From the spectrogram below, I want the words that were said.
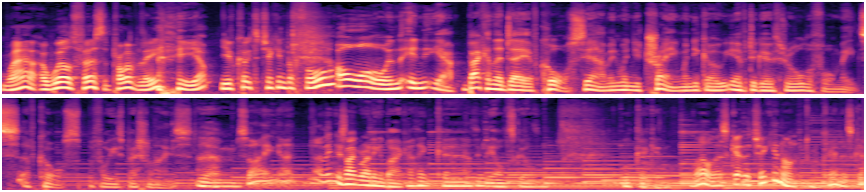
Wow, a world first, probably. yep. You've cooked a chicken before. Oh, in, in yeah, back in the day, of course. Yeah, I mean, when you train, when you go, you have to go through all the four meats, of course, before you specialise. Yeah. Um, so I, I, I think it's like riding a bike. I think, uh, I think the old skills will, will kick in. Well, let's get the chicken on. Okay, let's go.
